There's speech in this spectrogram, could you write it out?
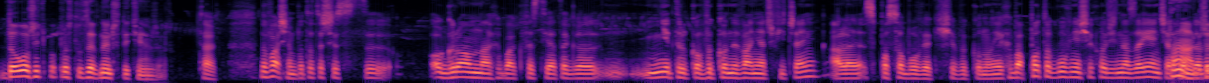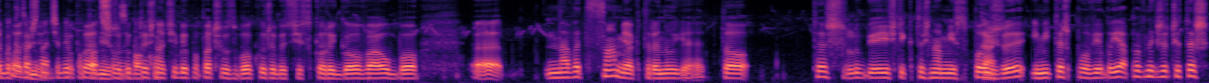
dołożyć po prostu zewnętrzny ciężar. Tak. No właśnie, bo to też jest y, ogromna chyba kwestia tego nie tylko wykonywania ćwiczeń, ale sposobu, w jaki się wykonuje. Chyba po to głównie się chodzi na zajęcia, prawda? Żeby ktoś na ciebie popatrzył żeby z boku. ktoś na ciebie popatrzył z boku, żeby cię skorygował, bo e, nawet sam jak trenuję, to też lubię, jeśli ktoś na mnie spojrzy Tak. i mi też powie, bo ja pewnych rzeczy też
